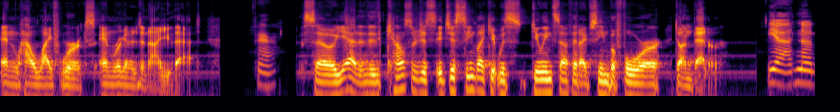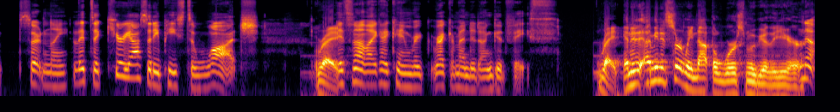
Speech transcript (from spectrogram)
and how life works, and we're going to deny you that. Fair. So yeah, the, the counselor just it just seemed like it was doing stuff that I've seen before done better. Yeah, no, certainly. It's a curiosity piece to watch. Right. It's not like I can re- recommend it on good faith. right. And it, I mean it's certainly not the worst movie of the year. No,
